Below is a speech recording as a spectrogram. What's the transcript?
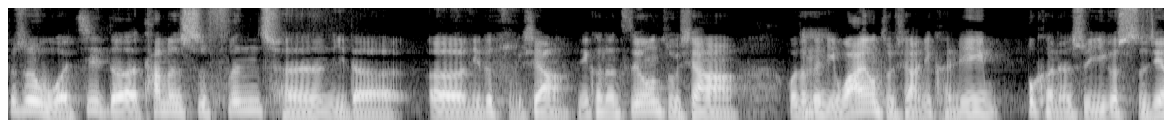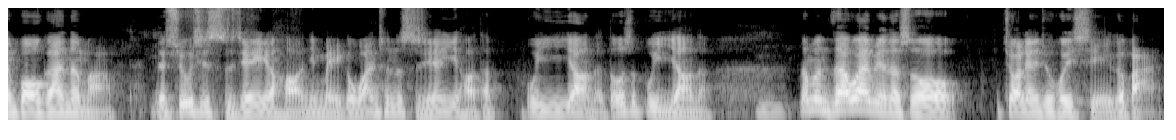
就是我记得他们是分成你的呃你的组项，你可能自用组项或者跟你蛙泳组项，你肯定不可能是一个时间包干的嘛。你的休息时间也好，你每个完成的时间也好，它不一样的，都是不一样的。嗯，那么你在外面的时候，教练就会写一个板，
